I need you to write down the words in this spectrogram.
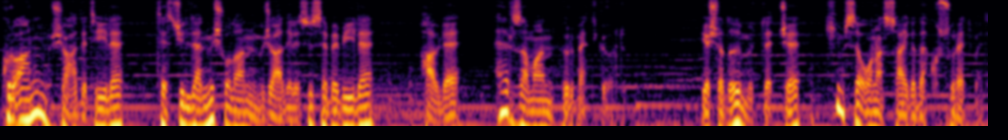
Kur'an'ın şehadetiyle tescillenmiş olan mücadelesi sebebiyle Havle her zaman hürmet gördü. Yaşadığı müddetçe kimse ona saygıda kusur etmedi.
